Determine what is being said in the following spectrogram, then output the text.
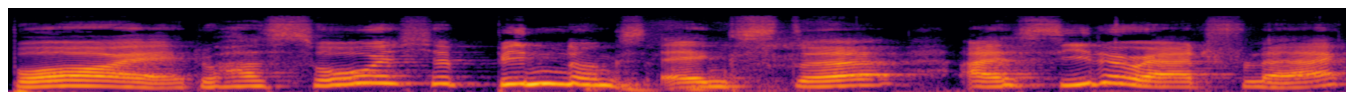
boy, du hast solche Bindungsängste. I see the red flag.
